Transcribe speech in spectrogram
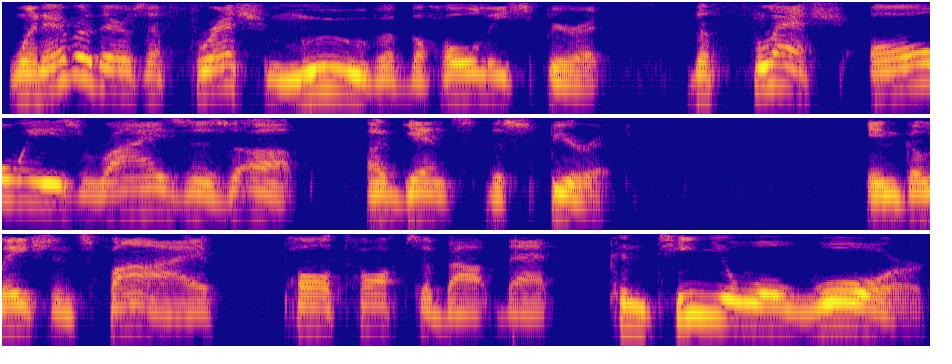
whenever there's a fresh move of the Holy Spirit, the flesh always rises up against the Spirit. In Galatians 5, Paul talks about that continual war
